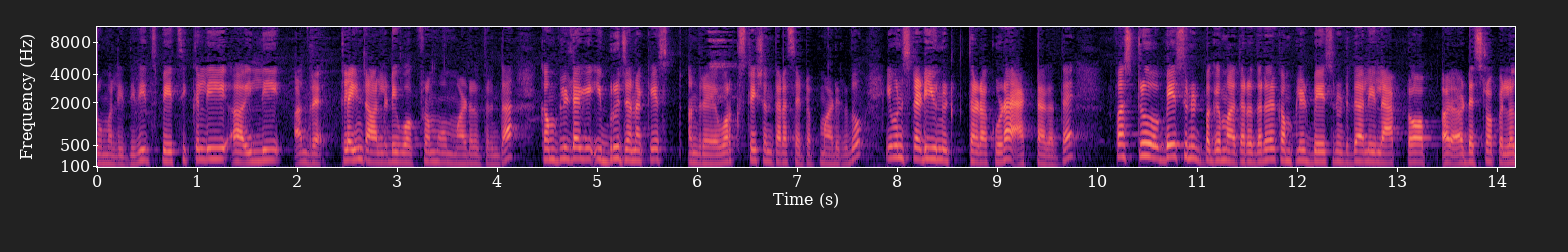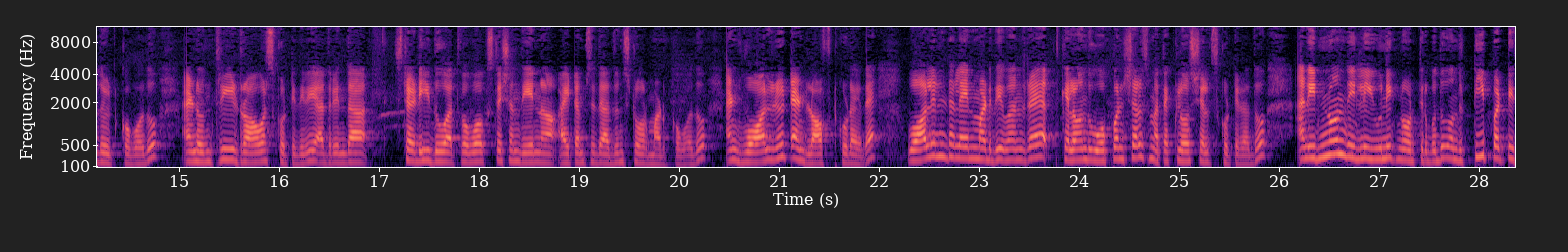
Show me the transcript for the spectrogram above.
ರೂಮಲ್ಲಿ ಇದ್ದೀವಿ. ಇಟ್ಸ್ ಬೇಸಿಕಲಿ ಇಲ್ಲಿ ಅಂದರೆ client already work from home ಮಾಡೋದ್ರಿಂದ ಕಂಪ್ಲೀಟ್ ಆಗಿ ಇಬ್ರು ಜನಕ್ಕೆ ಅಂದ್ರೆ ವರ್ಕ್ ಸ್ಟೇಷನ್ ಥರ ಸೆಟಪ್ ಮಾಡಿರೋದು. ಇವನ್ ಸ್ಟಡಿ ಯೂನಿಟ್ ಥರ ಕೂಡ ಆ್ಯಕ್ಟ್ ಆಗುತ್ತೆ. ಫಸ್ಟ್ ಬೇಸ್ ಯೂನಿಟ್ ಬಗ್ಗೆ ಮಾತಾಡೋದಾದ್ರೆ ಕಂಪ್ಲೀಟ್ ಬೇಸ್ ಯೂನಿಟ್ ಇದೆ. ಅಲ್ಲಿ ಲ್ಯಾಪ್ಟಾಪ್ ಡೆಸ್ಕ್ಟಾಪ್ ಎಲ್ಲದೂ ಇಟ್ಕೋಬೋದು. ಆ್ಯಂಡ್ ಒಂದು ತ್ರೀ ಡ್ರಾವರ್ಸ್ ಕೊಟ್ಟಿದ್ದೀವಿ ಅದರಿಂದ ಸ್ಟಡಿದು ಅಥವಾ ವರ್ಕ್ ಸ್ಟೇಷನ್ದು ಏನು ಐಟಮ್ಸ್ ಇದೆ ಅದನ್ನು ಸ್ಟೋರ್ ಮಾಡ್ಕೋಬೋದು. And wall unit and loft ಕೂಡ ಇದೆ. ವಾಲ್ ಯೂನಿಟಲ್ಲಿ ಏನು ಮಾಡಿದೀವಿ ಅಂದರೆ, ಕೆಲವೊಂದು ಓಪನ್ ಶೆಲ್ಸ್ ಮತ್ತು ಕ್ಲೋಸ್ ಶೆಲ್ಸ್ ಕೊಟ್ಟಿರೋದು. ಆ್ಯಂಡ್ ಇನ್ನೊಂದು ಇಲ್ಲಿ ಯೂನಿಕ್ ನೋಡ್ತಿರ್ಬೋದು, ಒಂದು ಟೀ ಪಟ್ಟಿ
